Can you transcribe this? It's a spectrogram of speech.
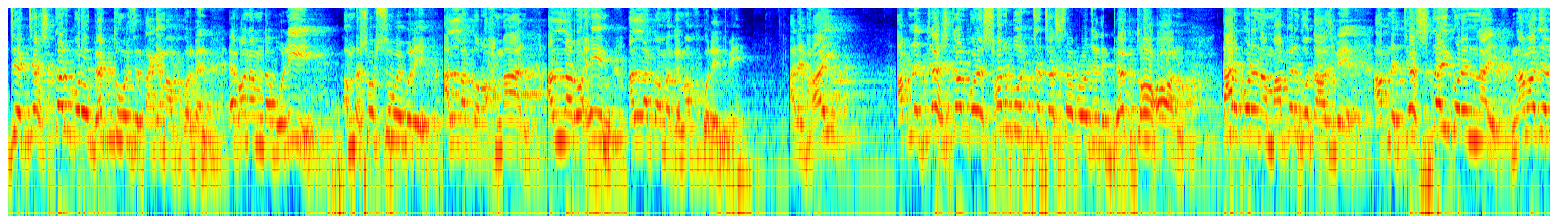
যে চেষ্টার পরেও ব্যর্থ হয়েছে তাকে মাফ করবেন। এখন আমরা বলি, আমরা সবসময় বলি, আল্লাহ তো রহমান, আল্লাহ রহিম, আল্লাহ তো আমাকে মাফ করে দিবে। আরে ভাই আপনার চেষ্টার পরে সর্বোচ্চ চেষ্টার পরে যদি ব্যর্থ হন তারপরে না মাপের কথা আসবে। আপনি চেষ্টাই করেন নাই, নামাজের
